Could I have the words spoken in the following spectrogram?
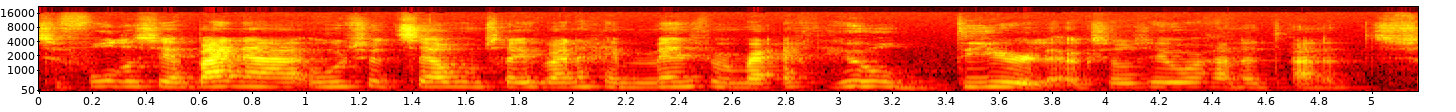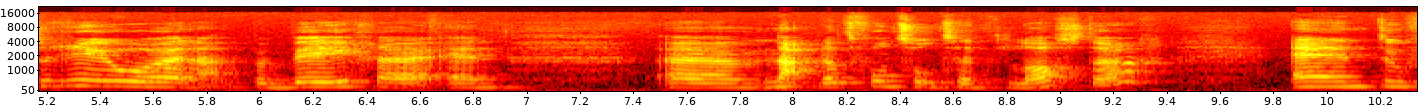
ze voelde zich bijna, hoe ze het zelf omschreef, bijna geen mens meer, maar echt heel dierlijk. Ze was heel erg aan het, aan het schreeuwen en aan het bewegen. En um, nou, dat vond ze ontzettend lastig. En toen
